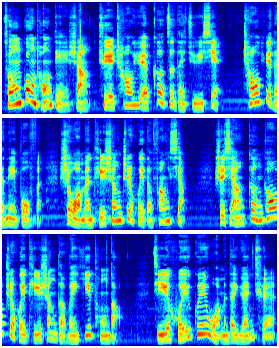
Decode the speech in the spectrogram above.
从共同点上去超越各自的局限，超越的那部分是我们提升智慧的方向，是向更高智慧提升的唯一通道，即回归我们的源泉，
